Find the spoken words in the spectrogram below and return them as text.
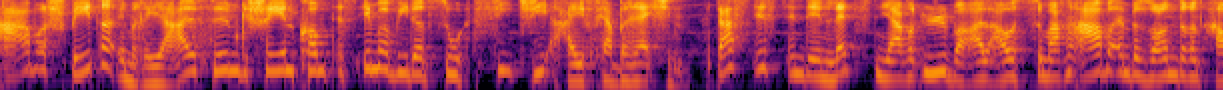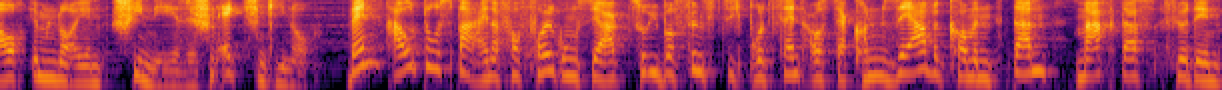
aber später im Realfilmgeschehen kommt es immer wieder zu CGI-Verbrechen. Das ist in den letzten Jahren überall auszumachen, aber im Besonderen auch im neuen chinesischen Actionkino. Wenn Autos bei einer Verfolgungsjagd zu über 50 Prozent aus der Konserve kommen, dann macht das für den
